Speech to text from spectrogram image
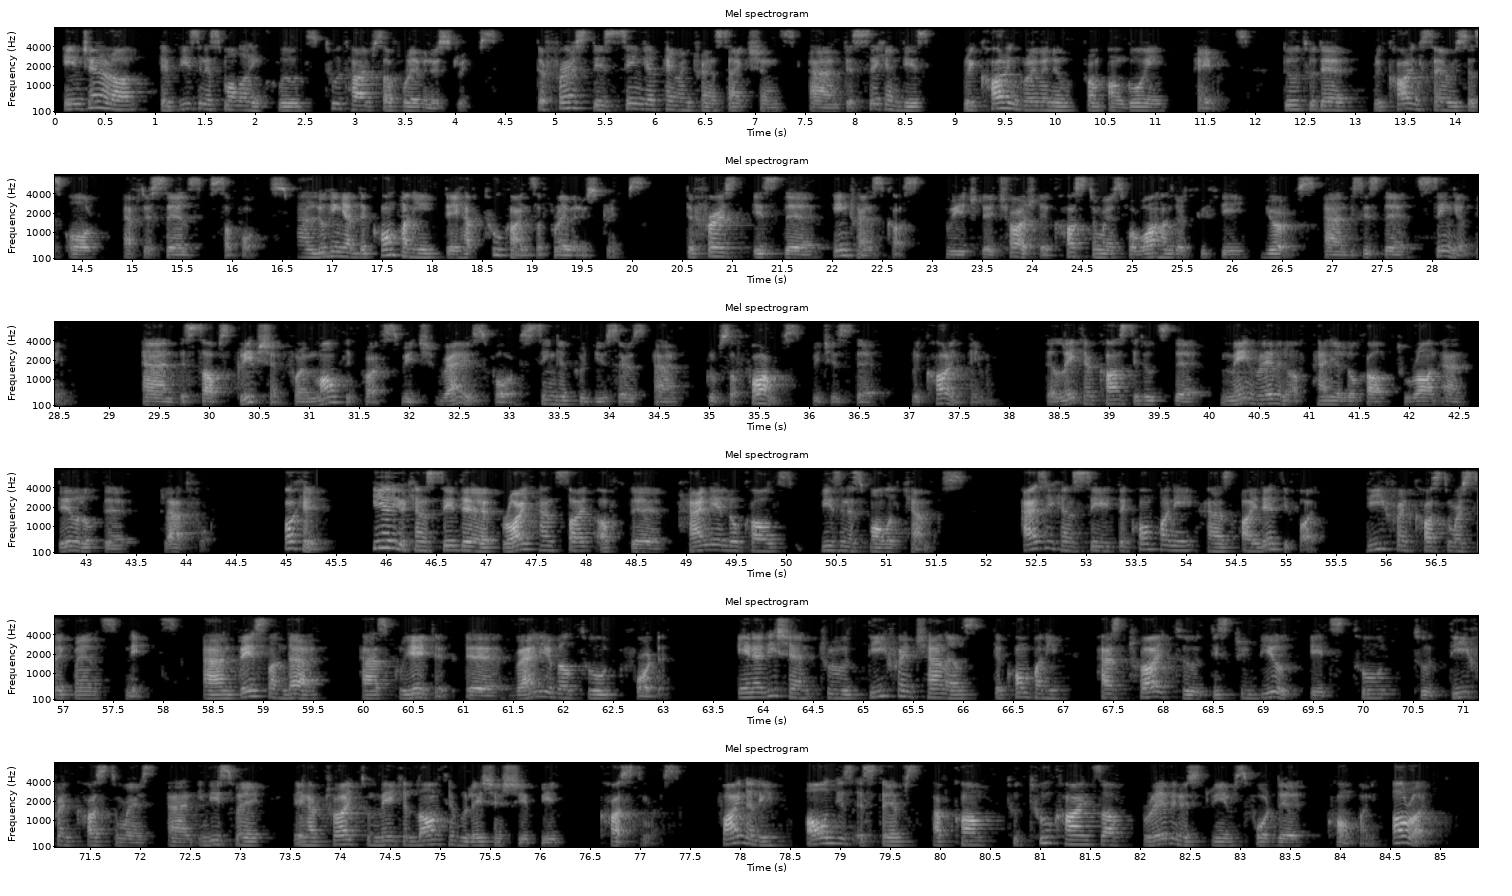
In general, a business model includes two types of revenue streams. The first is single payment transactions and the second is recurring revenue from ongoing payments due to the recurring services or after sales supports. And looking at the company, they have two kinds of revenue streams. The first is the entrance cost, which they charge the customers for 150 euros, and this is the single payment. And the subscription for a monthly price, which varies for single producers and groups of farmers, which is the recurring payment. The latter constitutes the main revenue of Panier Local to run and develop the platform. Okay, here you can see the right hand side of the Panier Local's business model canvas. As you can see, the company has identified different customer segments needs and based on that has created a valuable tool for them. In addition, through different channels, the company has tried to distribute its tool to different customers and in this way they have tried to make a long-term relationship with customers. Finally, all these steps have come to two kinds of revenue streams for the company. Alright,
